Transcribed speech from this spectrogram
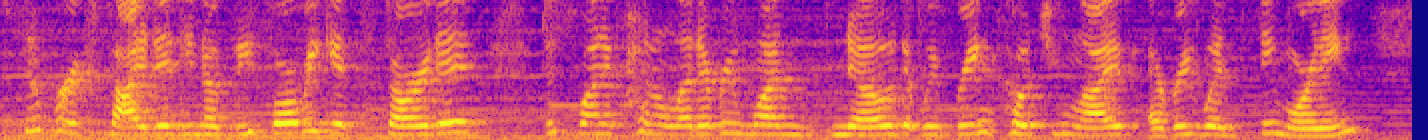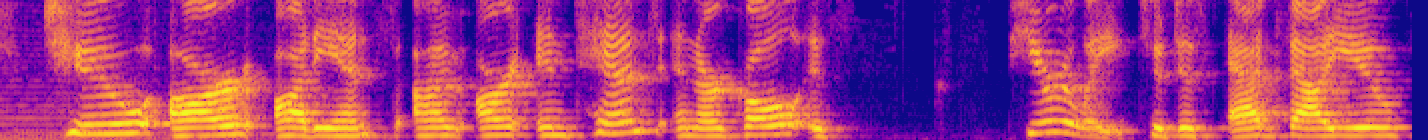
super excited. You know, before we get started, just want to kind of let everyone know that we bring coaching live every Wednesday morning to our audience. Um, our intent and our goal is purely to just add value,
